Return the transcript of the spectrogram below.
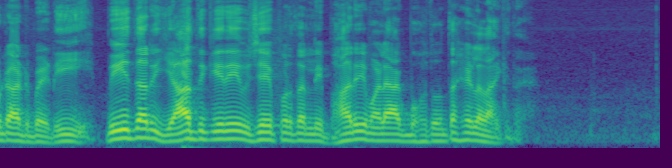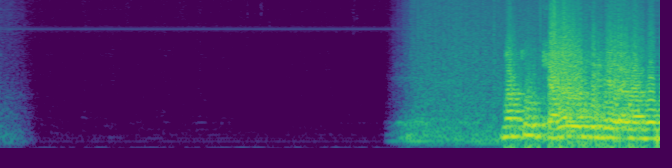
ಓಡಾಡಬೇಡಿ. ಬೀದರ್, ಯಾದಗಿರಿ, ವಿಜಯಪುರದಲ್ಲಿ ಭಾರೀ ಮಳೆ ಆಗಬಹುದು ಅಂತ ಹೇಳಲಾಗಿದೆ. ಮತ್ತು ಕೆಲವು ಜಿಲ್ಲೆಗಳಲ್ಲಿ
